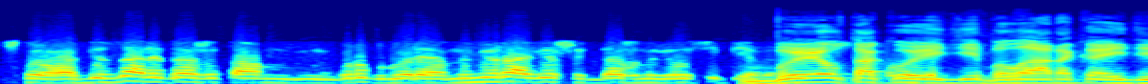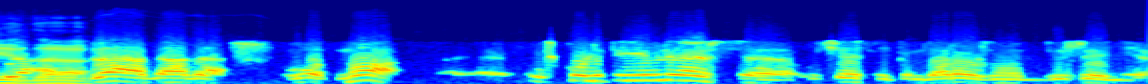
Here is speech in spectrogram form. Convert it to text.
что обязали даже там, грубо говоря, номера вешать даже на велосипеды. Был такой идея, была такая идея, да. да, да, да. Вот, но э, коли ты являешься участником дорожного движения,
